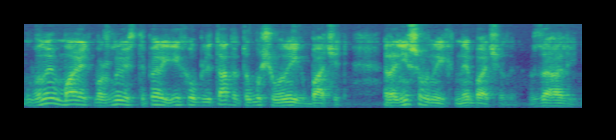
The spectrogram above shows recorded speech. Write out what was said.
вони мають можливість тепер їх облітати, тому що вони їх бачать. Раніше вони їх не бачили взагалі.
